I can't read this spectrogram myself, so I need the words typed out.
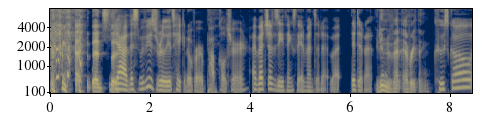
That- That's the yeah, this movie has really taken over pop culture. I bet Gen Z thinks they invented it, but they didn't. you didn't invent everything. Kuzco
